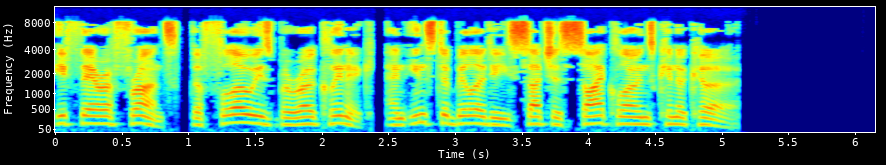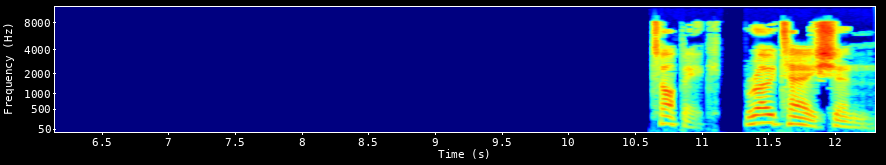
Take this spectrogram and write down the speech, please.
If there are fronts, the flow is baroclinic, and instabilities such as cyclones can occur. Rotation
